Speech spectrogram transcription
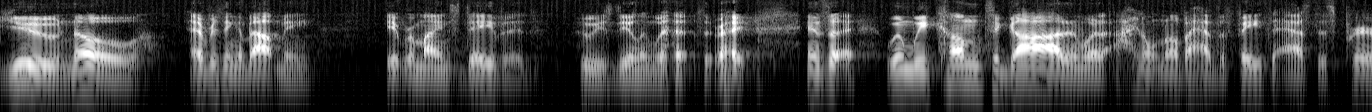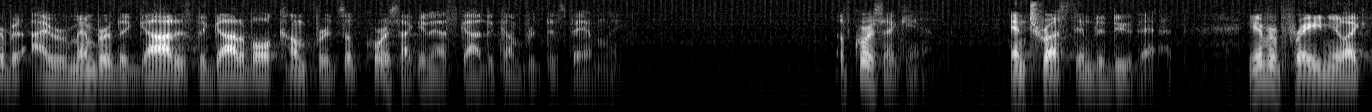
you know everything about me, it reminds David who he's dealing with, right? And so when we come to God and when I don't know if I have the faith to ask this prayer, but I remember that God is the God of all comforts, of course I can ask God to comfort this family. Of course I can. And trust him to do that. You ever prayed and you're like,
